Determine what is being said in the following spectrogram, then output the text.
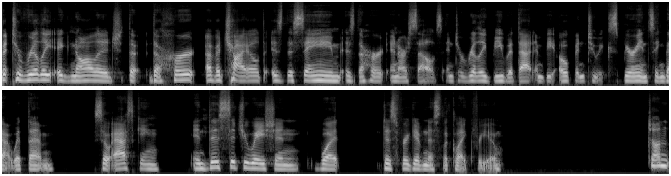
but to really acknowledge that the hurt of a child is the same as the hurt in ourselves and to really be with that and be open to experiencing that with them. So, asking in this situation, what does forgiveness look like for you? John,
